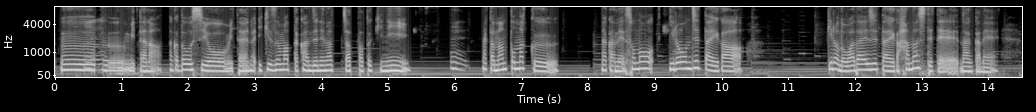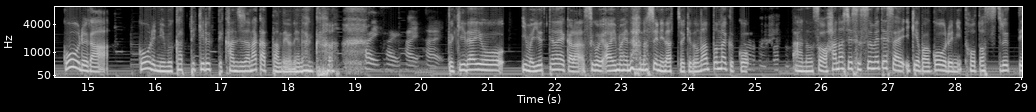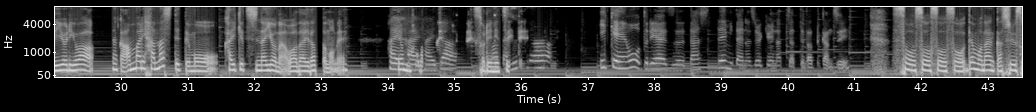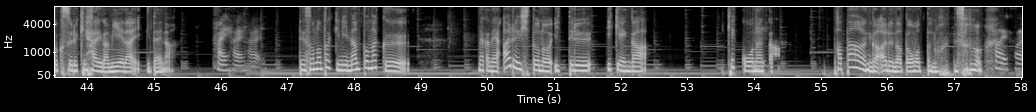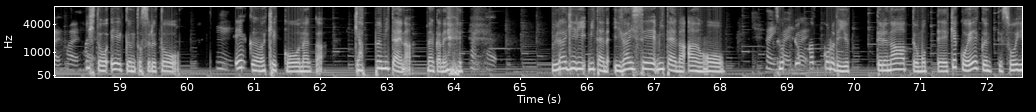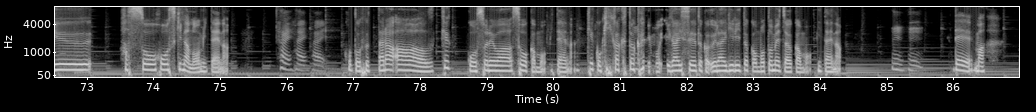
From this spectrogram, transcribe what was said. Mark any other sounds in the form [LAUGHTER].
うーんみたいななんかどうしようみたいな行き詰まった感じになっちゃった時にうん。なんかなんとなくなんかねその議論自体が議論の話題自体が話しててなんかねゴールがゴールに向かっていけるって感じじゃなかったんだよねなんかはいはいはいはい。議題を今言ってないからすごい曖昧な話になっちゃうけどなんとなくこうあのそう話進めてさえいけばゴールに到達するっていうよりはなんかあんまり話してても解決しないような話題だったのねはいはいはい。じゃあ、それについて。なんかみんな意見をとりあえず出してみたいな状況になっちゃってたって感じ？そうそうそうそうでもなんか収束する気配が見えないみたいなはいはいはい。でその時になんとなくなんかねある人の言ってる意見が結構なんかパターンがあるなと思ったの [LAUGHS] でそのはいはいはいはい。人を A 君とするとうん。A 君は結構なんかギャップみたいななんかねはいはい。裏切りみたいな意外性みたいな案をはいすごはいいはいいろんな。ところで言ってるなって思って結構 A 君ってそういう発想法好きなのみたいなはいはいはい。ことを振ったらああ結構それはそうかもみたいな結構企画とかにも意外性とか裏切りとか求めちゃうかもみたいなうんうん。でまあ、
